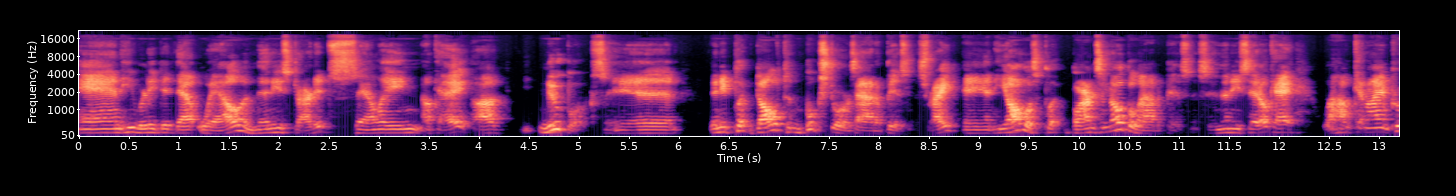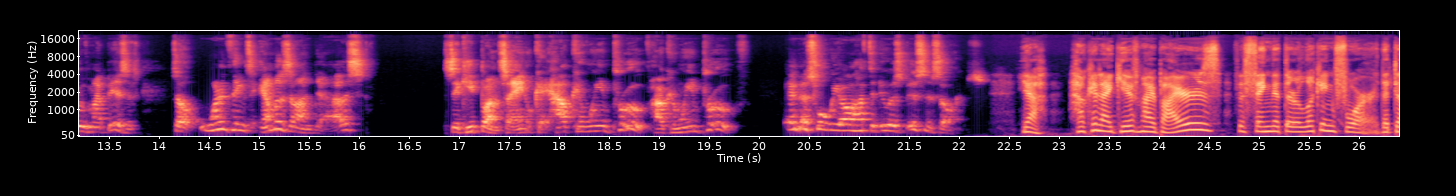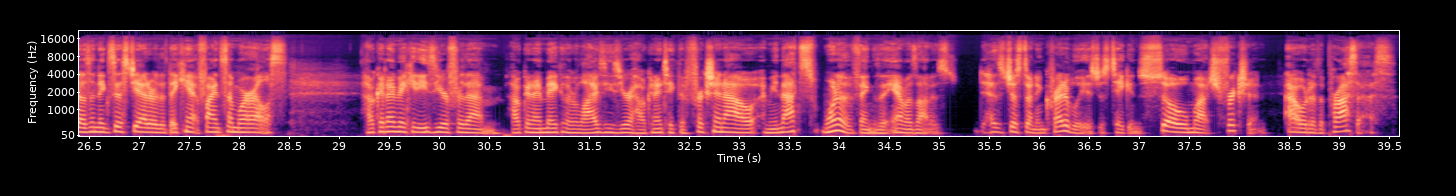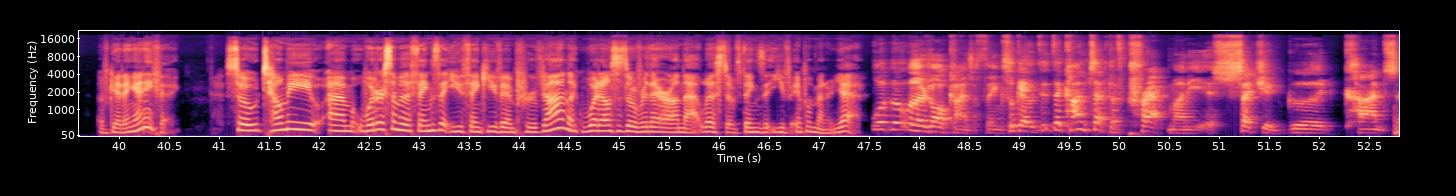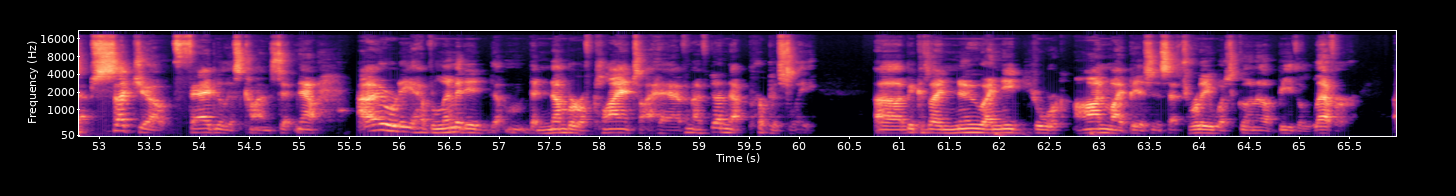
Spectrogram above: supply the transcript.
and he really did that well. And then he started selling, okay, uh, new books, and then he put Dalton bookstores out of business, right? And he almost put Barnes and Noble out of business. And then he said, okay, well, how can I improve my business? So one of the things Amazon does is they keep on saying, okay, how can we improve? How can we improve? And that's what we all have to do as business owners. Yeah. How can I give my buyers the thing that they're looking for that doesn't exist yet or that they can't find somewhere else? how can I make it easier for them? How can I make their lives easier? How can I take the friction out? I mean, that's one of the things that Amazon is, has just done incredibly is just taken so much friction out of the process of getting anything. So tell me, um, what are some of the things that you think you've improved on? Like, what else is over there on that list of things that you've implemented yet? Well, there's all kinds of things. Okay, the, the concept of trap money is such a good concept, such a fabulous concept. Now, I already have limited the number of clients I have, and I've done that purposely uh, because I knew I needed to work on my business. That's really what's going to be the lever,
